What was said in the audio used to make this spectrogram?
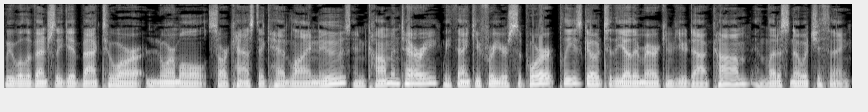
We will eventually get back to our normal sarcastic headline news and commentary. We thank you for your support. Please go to theotheramericanview.com and let us know what you think.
